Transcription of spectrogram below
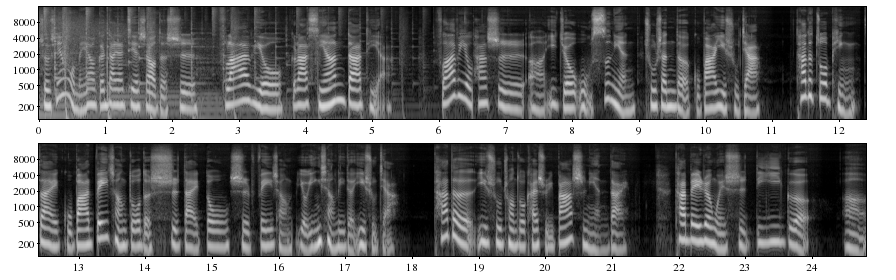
首先，我们要跟大家介绍的是 Flavio Graciandatia。Flavio，他是呃一九五四年出生的古巴艺术家，他的作品在古巴非常多的世代都是非常有影响力的艺术家。他的艺术创作开始于八十年代，他被认为是第一个呃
